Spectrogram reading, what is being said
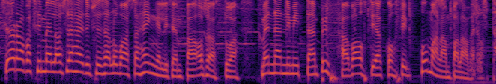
Seuraavaksi meillä olisi lähetyksessä luvassa hengellisempää osastua. Mennään nimittäin pyhää vauhtia kohti humalan palvelusta.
